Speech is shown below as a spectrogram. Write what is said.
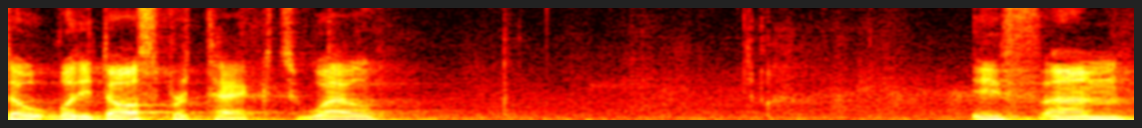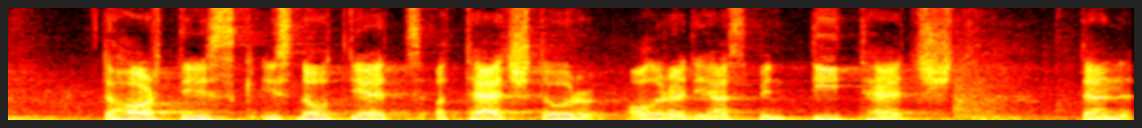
So what it does protect, well, if um, the hard disk is not yet attached or already has been detached, then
